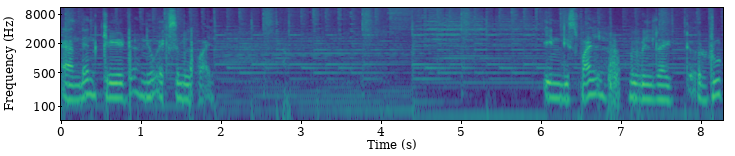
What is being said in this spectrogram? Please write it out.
And then create a new xml file. In this file we will write root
